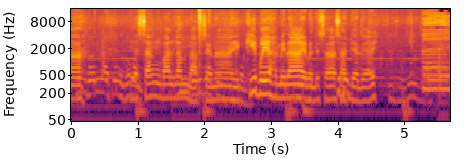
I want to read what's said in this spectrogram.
यहाँ साङ पनि भएको छैन के भयो हामीलाई भन्दैछ साथीहरूले है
